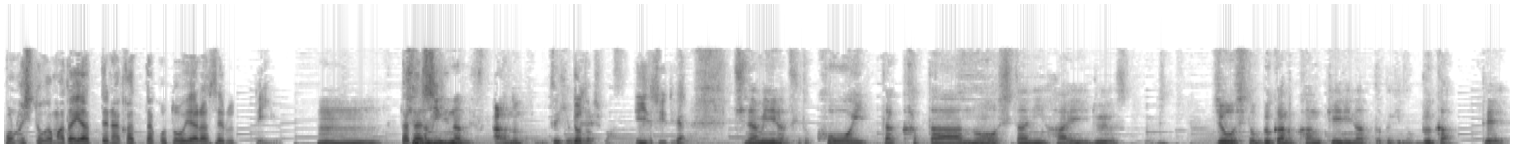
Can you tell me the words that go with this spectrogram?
この人がまだやってなかったことをやらせるっていう。うーん。ただしちなみになんですあの、ぜひお願いします。いいです、いいです。ちなみになんですけど、こういった方の下に入る上司と部下の関係になった時の部下って、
